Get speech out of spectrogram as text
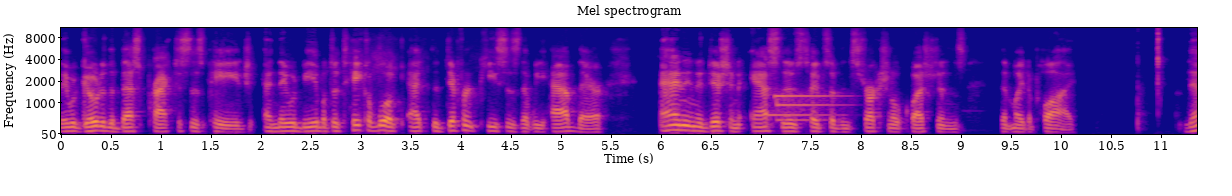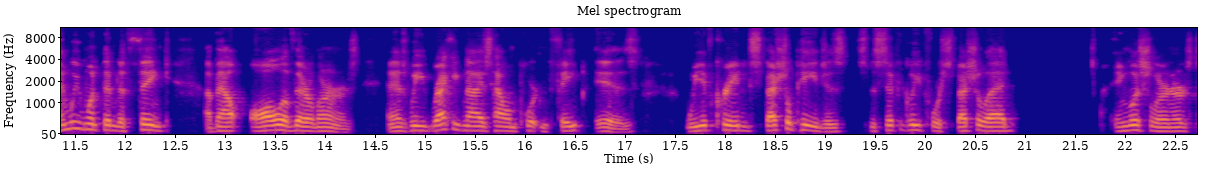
They would go to the best practices page, and they would be able to take a look at the different pieces that we have there, and in addition, ask those types of instructional questions that might apply. Then we want them to think about all of their learners. And as we recognize how important FAPE is, we have created special pages specifically for special ed, English learners,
